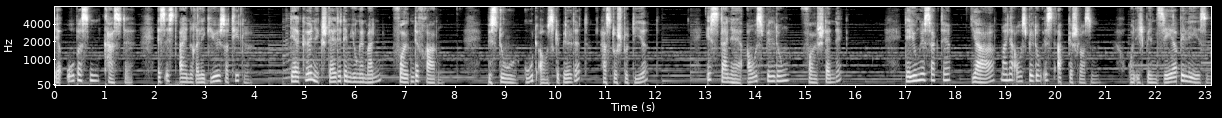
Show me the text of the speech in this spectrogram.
der obersten Kaste. Es ist ein religiöser Titel. Der König stellte dem jungen Mann folgende Fragen. Bist du gut ausgebildet? Hast du studiert? Ist deine Ausbildung vollständig? Der Junge sagte, ja, meine Ausbildung ist abgeschlossen und ich bin sehr belesen.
